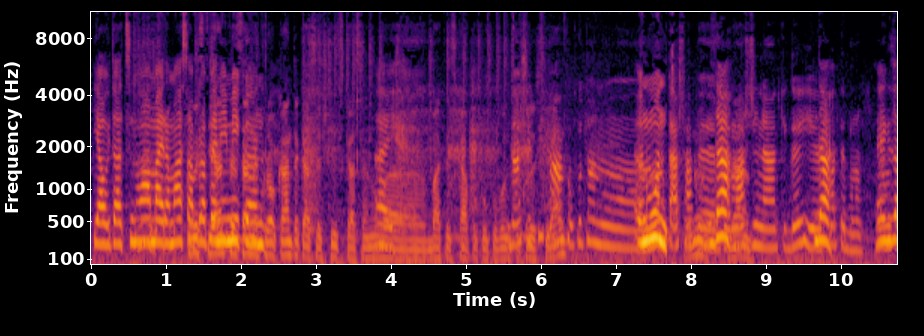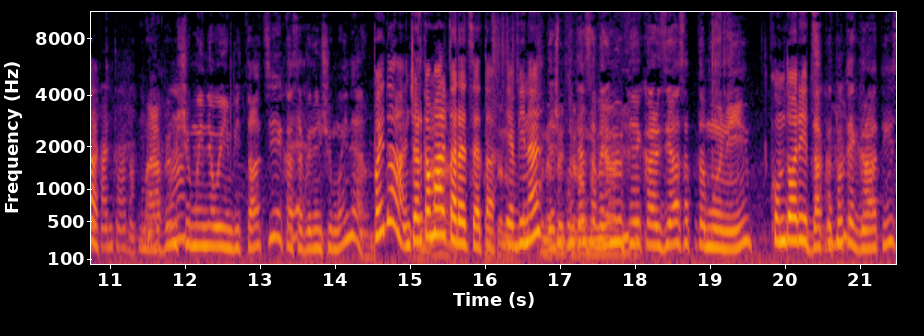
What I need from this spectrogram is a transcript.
Ia uitați, nu a mai rămas aproape Crustiantă nimic înseamnă în... crocantă, ca să știți, ca să nu Ai. vă bateți capul cu cuvântul Da, și Pipa a crustian. făcut-o în, În unt. așa În pe, unt, Da. pe marginea tigăi, e Da. foarte bună. Nu Exact. am încercat niciodată. Mai avem și mâine o invitație ca să venim și mâine? Păi da, încercăm Da, altă cum rețetă. să nu? E bine? Până Deci trece putem să România venim în video. fiecare zi a săptămânii, Cum doriți. dacă tot e gratis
